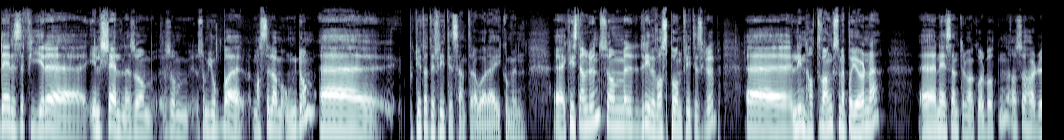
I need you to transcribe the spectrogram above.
det er disse fire ildsjelene som, som, som, jobber masse med ungdom. Eh, knytta til fritidssentrene våre i kommunen. Kristian eh, Lund, som driver Vassbånd fritidsklubb. Eh, Linn Hattvang, som er på hjørnet. Eh, ned i sentrum av Kolbotn. Og så har du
